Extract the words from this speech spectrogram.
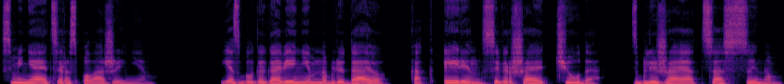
сменяется расположением. Я с благоговением наблюдаю, как Эрин совершает чудо, сближая отца с сыном,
